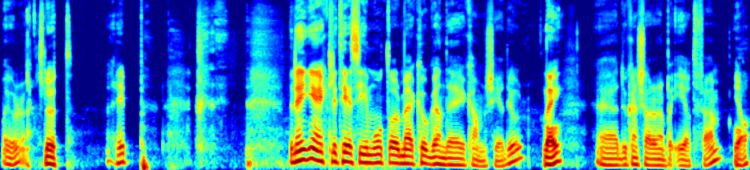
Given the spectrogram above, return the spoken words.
Vad gjorde du? Slut. RIP. Den är ingen äcklig TSI-motor med kuggande kamkedjor. Nej. Eh, Du kan köra den på E85. Ja.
